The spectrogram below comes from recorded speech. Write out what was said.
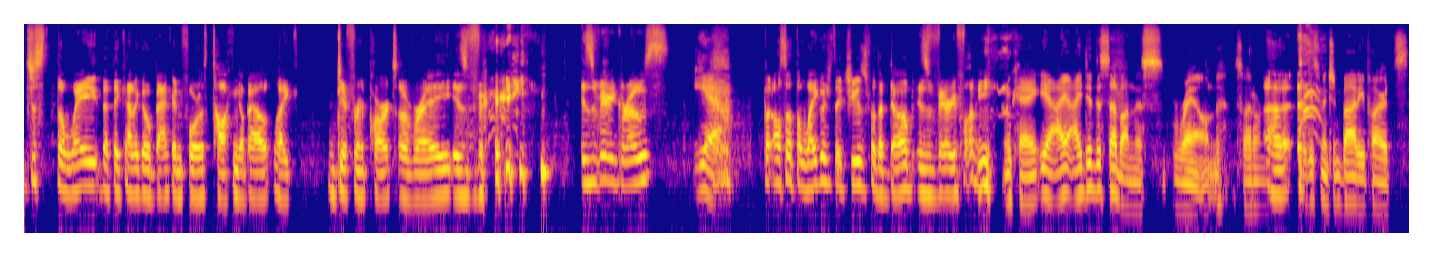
just the way that they kind of go back and forth talking about like different parts of Rei is very is very gross. Yeah. But also the language they choose for the dub is very funny. Okay. Yeah, I I did the sub on this round, so I don't know. Uh, they just mentioned body parts.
